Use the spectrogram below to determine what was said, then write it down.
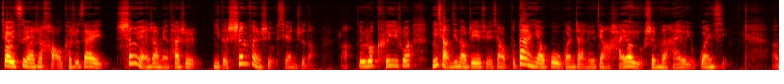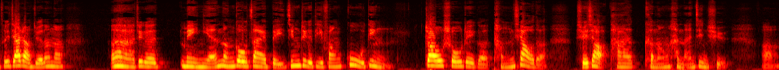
教育资源是好，可是，在生源上面，它是你的身份是有限制的啊。所以说，可以说你想进到这些学校，不但要过五关斩六将，还要有身份，还要有关系啊。所以家长觉得呢，啊，这个。每年能够在北京这个地方固定招收这个藤校的学校，他可能很难进去啊，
